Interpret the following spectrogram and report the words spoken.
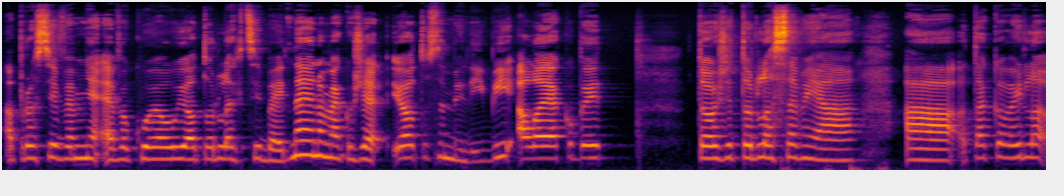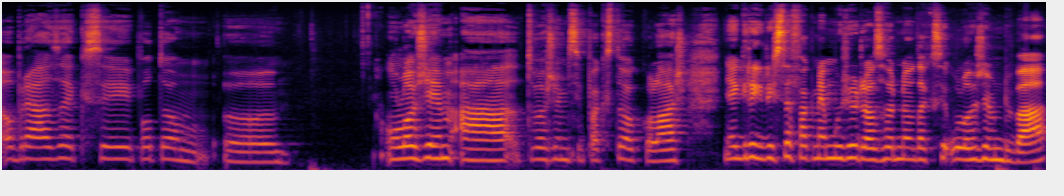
a prostě ve mně evokujou, jo, tohle chci být. Nejenom jako, že jo, to se mi líbí, ale jakoby to, že tohle jsem já a takovýhle obrázek si potom uh, uložím a tvořím si pak z toho koláž. Někdy, když se fakt nemůžu rozhodnout, tak si uložím dva,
